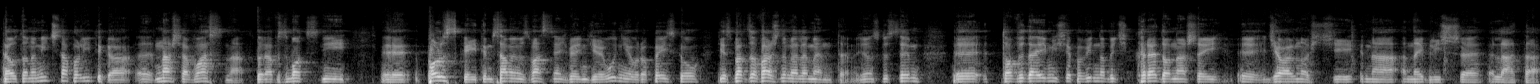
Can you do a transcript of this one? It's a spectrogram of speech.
ta autonomiczna polityka, e, nasza własna, która wzmocni e, Polskę i tym samym wzmacniać będzie Unię Europejską, jest bardzo ważnym elementem. W związku z tym e, to wydaje mi się powinno być credo naszej e, działalności na najbliższe lata.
